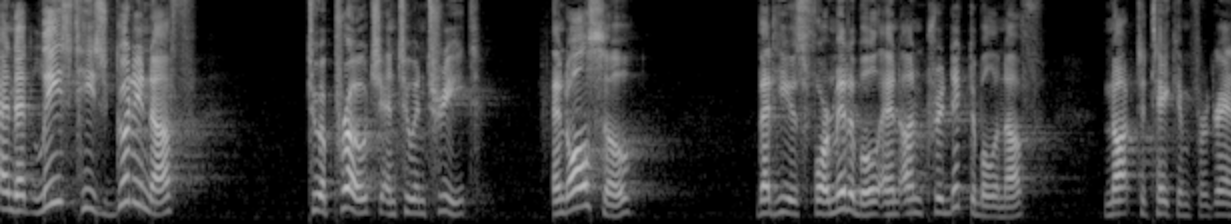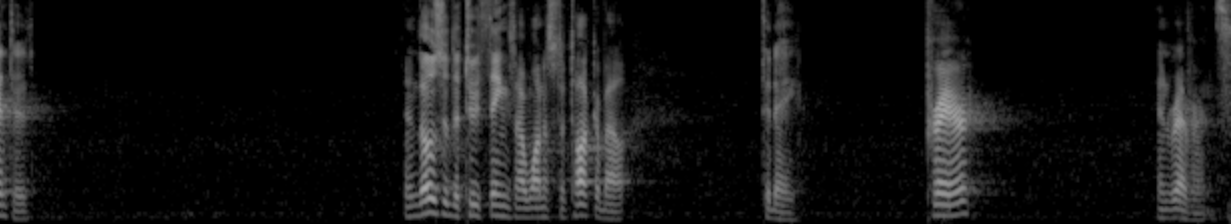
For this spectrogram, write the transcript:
and at least He's good enough to approach and to entreat, and also that He is formidable and unpredictable enough not to take Him for granted. And those are the two things I want us to talk about today prayer and reverence.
